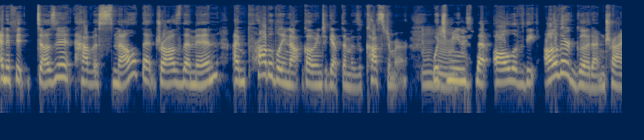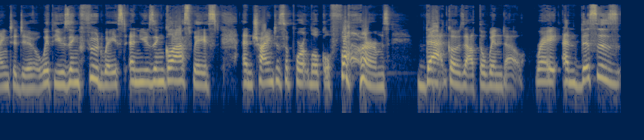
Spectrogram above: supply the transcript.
And if it doesn't have a smell that draws them in, I'm probably not going to get them as a customer, which Mhm. means that all of the other good I'm trying to do with using food waste and using glass waste and trying to support local farms, that goes out the window, right? And this is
